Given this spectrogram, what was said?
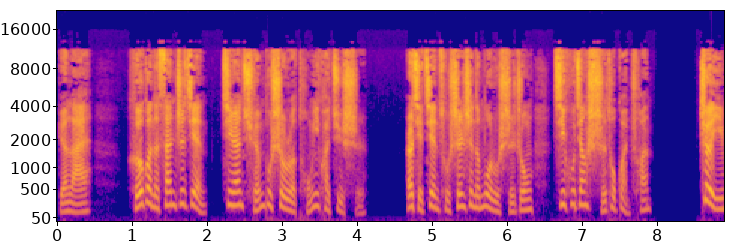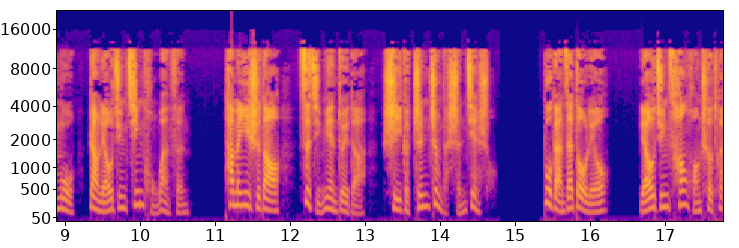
原来何冠的三支箭竟然全部射入了同一块巨石，而且箭簇深深的没入石中，几乎将石头贯穿。这一幕让辽军惊恐万分，他们意识到自己面对的是一个真正的神箭手，不敢再逗留。辽军仓皇撤退。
